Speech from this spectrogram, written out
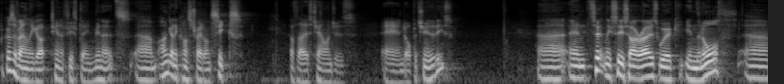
because I've only got 10 or 15 minutes, um, I'm going to concentrate on six of those challenges and opportunities. Uh, and certainly CSIRO's work in the north, uh,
